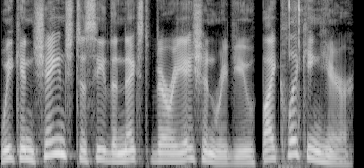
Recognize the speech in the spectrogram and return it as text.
We can change to see the next variation review by clicking here.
